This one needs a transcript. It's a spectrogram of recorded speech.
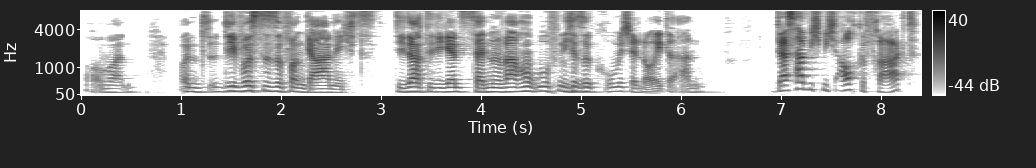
Oh Mann. Und die wusste so von gar nichts. Die dachte die ganze Zeit nur, warum rufen hier so komische Leute an? Das habe ich mich auch gefragt.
